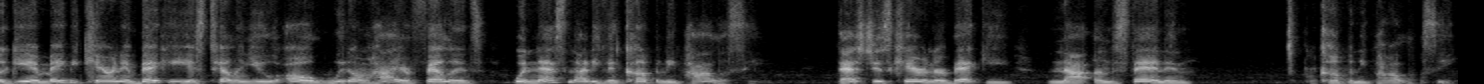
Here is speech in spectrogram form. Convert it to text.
Again, maybe Karen and Becky is telling you, oh, we don't hire felons when that's not even company policy. That's just Karen or Becky not understanding company policy.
